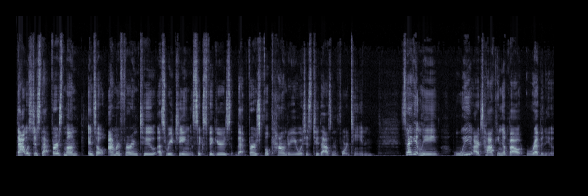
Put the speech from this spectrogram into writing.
That was just that first month. And so I'm referring to us reaching six figures that first full calendar year, which is 2014. Secondly, we are talking about revenue,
